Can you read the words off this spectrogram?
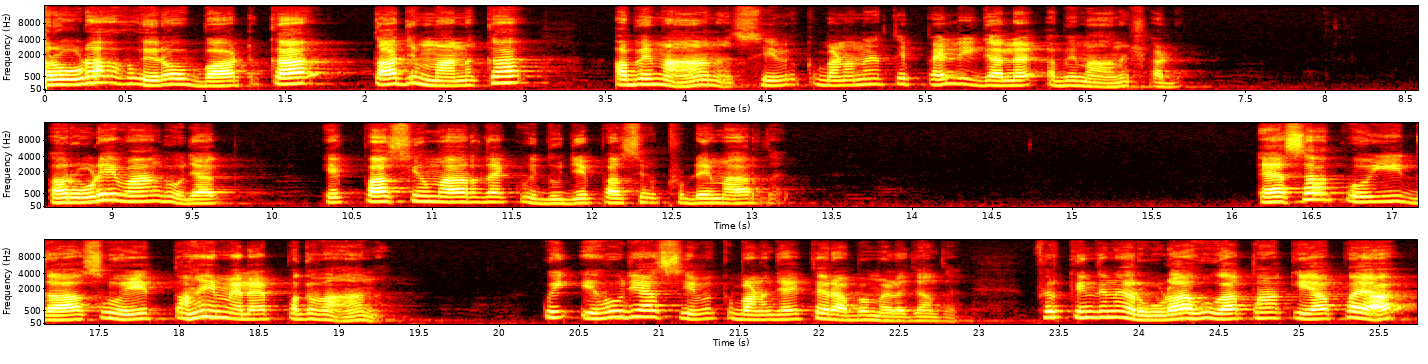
ਅਰੋੜਾ ਹੋਏ ਰਹੋ ਬਾਟਕਾ ਤਜ ਮਨ ਕਾ, ਅਭਿਮਾਨ ਸੇਵਕ ਬਣਨਾ ਤੇ ਪਹਿਲੀ ਗੱਲ ਹੈ ਅਭਿਮਾਨ ਛੱਡ। ਅਰੋੜੇ ਵਾਂਗ ਹੋ ਜਾ, ਇੱਕ ਪਾਸਿਓਂ ਮਾਰਦਾ, ਕੋਈ ਦੂਜੇ ਪਾਸਿਓਂ ਠੁੱਡੇ ਮਾਰਦਾ। ਐਸਾ ਕੋਈ ਦਾਸ ਹੋਏ, ਤਾਹੇ ਮਿਲੇ ਭਗਵਾਨ। ਕੋਈ ਇਹੋ ਜਿਹਾ ਸੇਵਕ ਬਣ ਜਾਏ ਤੇ ਰੱਬ ਮਿਲ ਜਾਂਦਾ। ਫਿਰ ਕਹਿੰਦੇ ਨੇ, ਰੋੜਾ ਹੁਆ ਤਾਂ ਕਿਆ ਭਇਆ?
